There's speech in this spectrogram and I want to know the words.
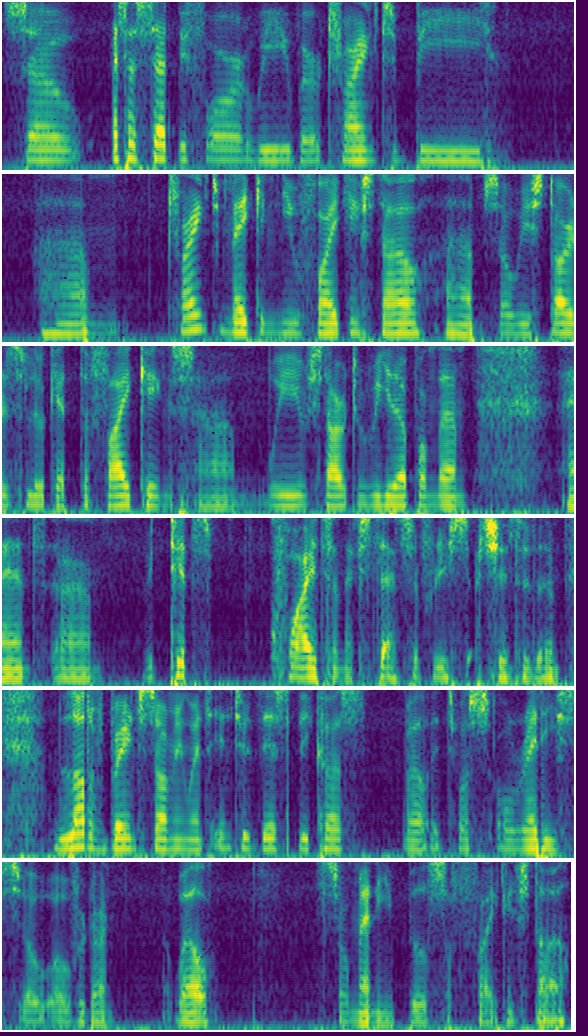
So, as I said before, we were trying to be um, trying to make a new Viking style. Um, so we started to look at the Vikings. Um, we started to read up on them, and um, we did quite an extensive research into them. A lot of brainstorming went into this because, well, it was already so overdone. Well, so many builds of Viking style.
